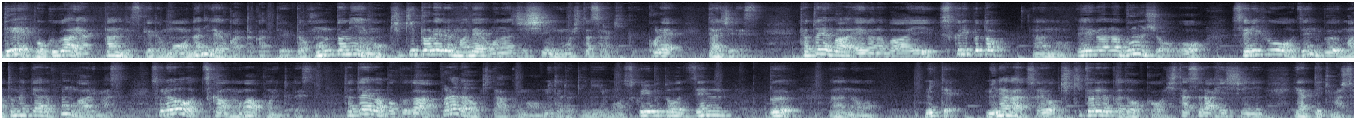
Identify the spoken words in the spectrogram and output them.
で僕がやったんですけども何が良かったかっていうと本当にもう聞き取れるまで同じシーンをひたすら聞く。これ大事です。例えば映画の場合スクリプトあの映画の文章をセリフを全部まとめてある本があります。それを使うのがポイントです。例えば僕がプラダを着た悪魔を見た時にもうスクリプトを全部あの見て見ながそれを聞き取れるかどうかをひたすら必死にやっていきまし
